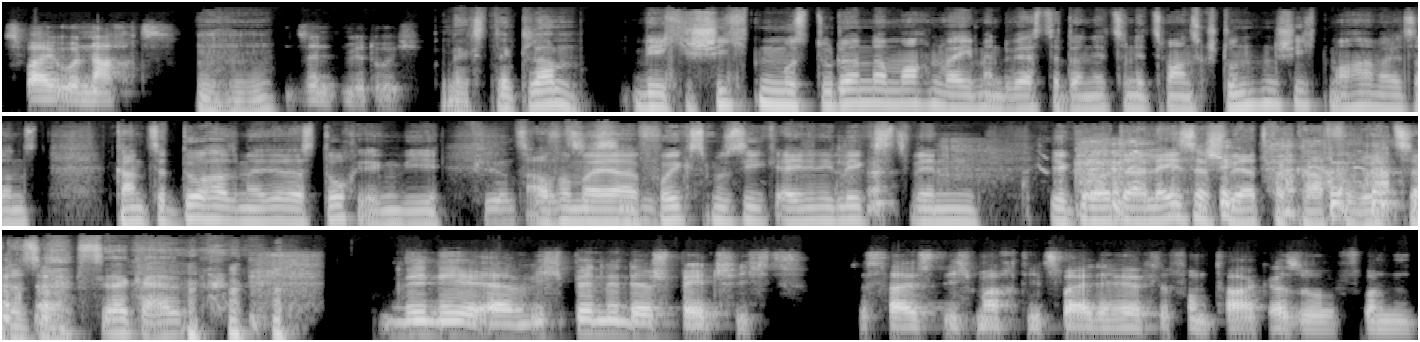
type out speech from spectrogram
2 Uhr nachts Mhm. senden wir durch. Nicht klamm. Welche Schichten musst du dann da machen? Weil ich meine, du wirst ja dann nicht so eine 20-Stunden-Schicht machen, weil sonst kannst du durchaus mal das doch irgendwie auf einmal ja 24/7. Volksmusik einlegst, wenn ihr gerade ein Laserschwert verkaufen wollt oder so. Sehr geil. Nee, nee, ähm, ich bin in der Spätschicht. Das heißt, ich mache die zweite Hälfte vom Tag, also von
